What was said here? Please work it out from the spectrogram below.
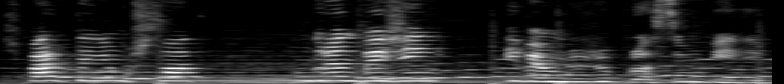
Espero que tenham gostado. Um grande beijinho e vemo-nos no próximo vídeo.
